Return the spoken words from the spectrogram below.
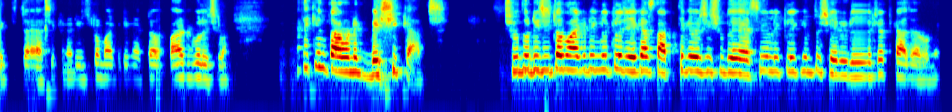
দেখতে চাই আছে কিনা ডিজিটাল মার্কেটিং একটা পার্ট বলেছিলাম, এতে কিন্তু আর অনেক বেশি কাজ। শুধু ডিজিটাল মার্কেটিং লিখলে যে কাজ তার থেকে বেশি শুধু এসিও লিখলে কিন্তু সেই রিলেটেড কাজ আর অনেক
